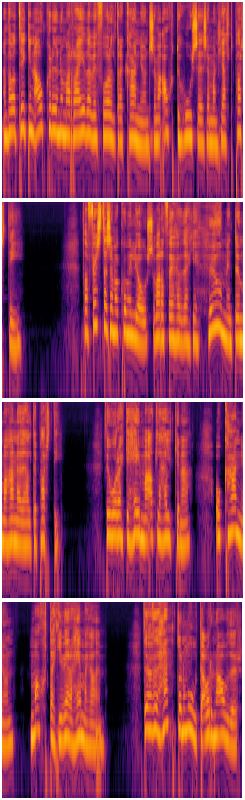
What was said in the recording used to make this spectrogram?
En það var tekin ákverðun um að ræða við foreldra Kanjón sem að áttu húsið sem hann hjælt parti í. Það fyrsta sem að komi ljós var að þau hafði ekki hugmynd um að hann hefði haldið parti. Þau voru ekki heima alla helgina og Kanjón mátt ekki vera heima hjá þeim. Þau hafði hendunum út árinu áður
